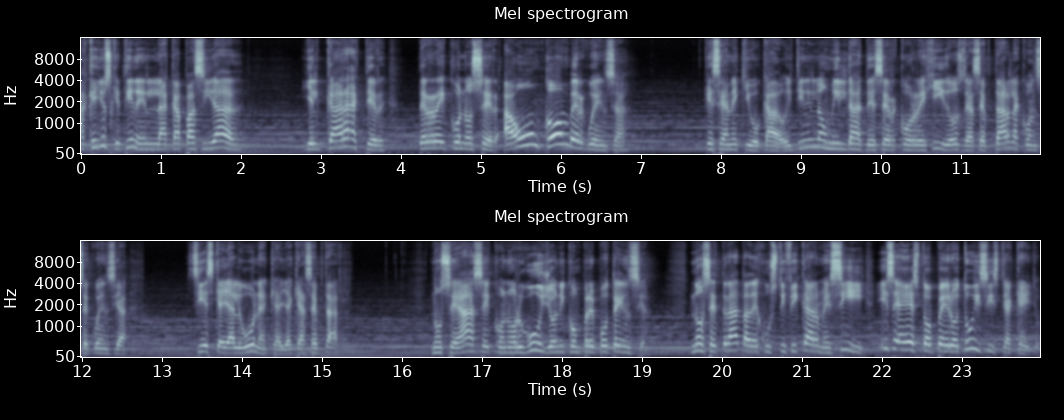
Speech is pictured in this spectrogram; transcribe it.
aquellos que tienen la capacidad y el carácter de reconocer, aún con vergüenza, que se han equivocado y tienen la humildad de ser corregidos, de aceptar la consecuencia, si es que hay alguna que haya que aceptar. No se hace con orgullo ni con prepotencia. No se trata de justificarme, sí, hice esto, pero tú hiciste aquello.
